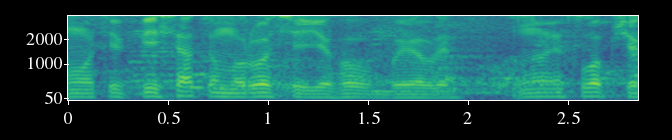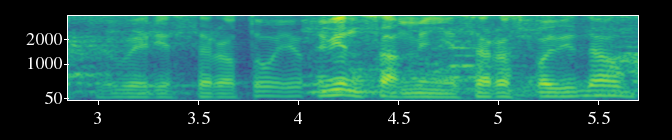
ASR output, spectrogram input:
От, і в 50-му році його вбили. Ну і хлопчик виріс сиротою. Він сам мені це розповідав.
